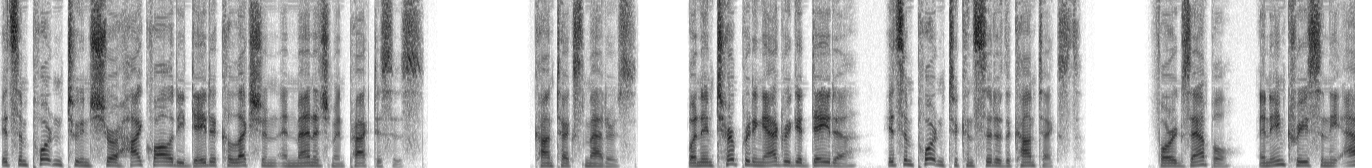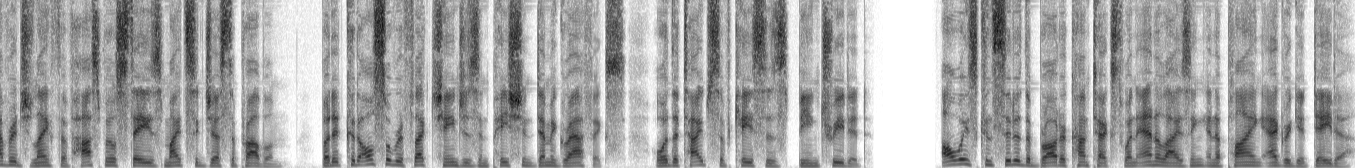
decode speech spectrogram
it's important to ensure high quality data collection and management practices. Context matters. When interpreting aggregate data, it's important to consider the context. For example, an increase in the average length of hospital stays might suggest a problem, but it could also reflect changes in patient demographics or the types of cases being treated. Always consider the broader context when analyzing and applying aggregate data.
